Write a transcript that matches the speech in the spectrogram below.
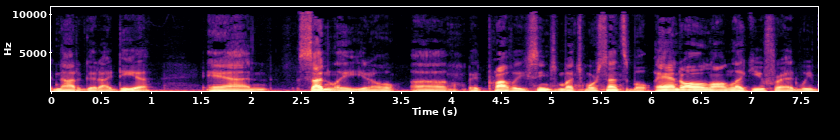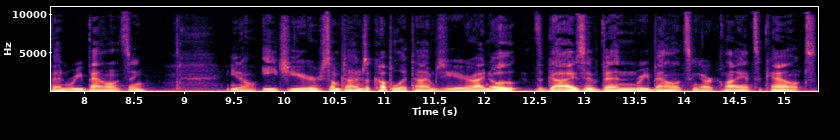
not a good idea. And suddenly, you know, uh, it probably seems much more sensible. And all along, like you, Fred, we've been rebalancing you know, each year, sometimes a couple of times a year. I know the guys have been rebalancing our clients' accounts.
